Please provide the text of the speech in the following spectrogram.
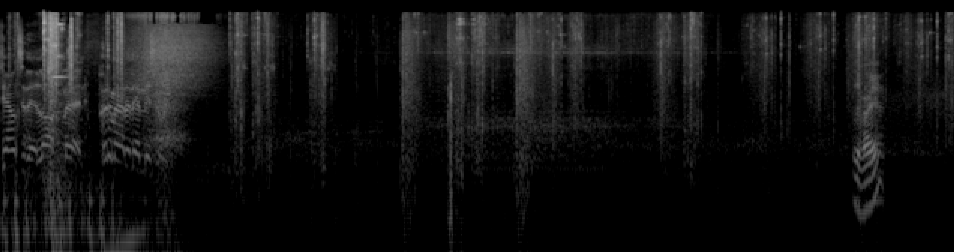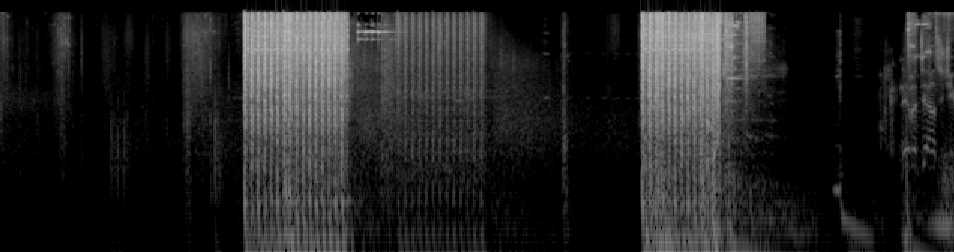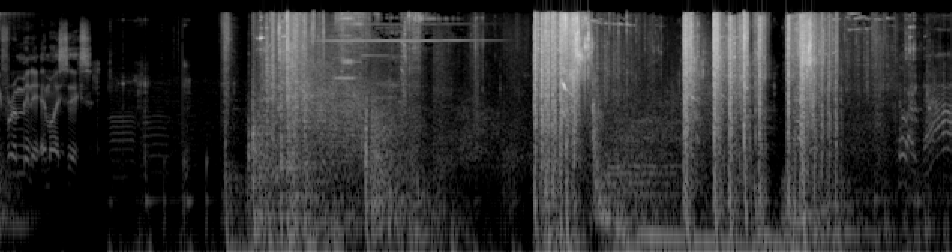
down to their last man. Put them out of their misery. To the right. Never doubted you for a minute, MI6. like that.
